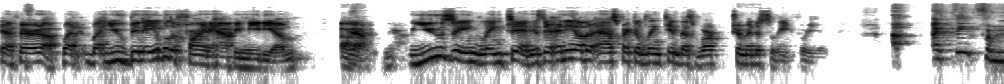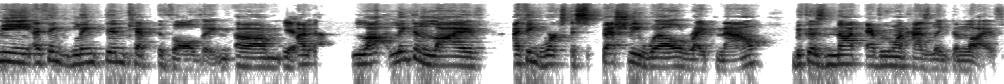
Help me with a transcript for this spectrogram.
Yeah, fair enough. But but you've been able to find a happy medium. Uh, Yeah. Using LinkedIn, is there any other aspect of LinkedIn that's worked tremendously for you? I think for me, I think LinkedIn kept evolving. Um, Yeah. I, Li- LinkedIn Live, I think, works especially well right now because not everyone has LinkedIn Live.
